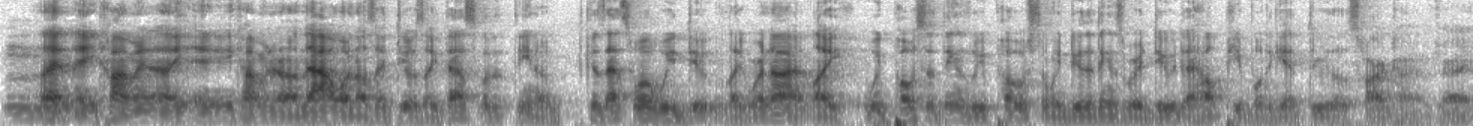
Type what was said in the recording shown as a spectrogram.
And, and he commented, like, and he commented on that one. I was like, dude, I was like, that's what you know, because that's what we do. Like, we're not like we post the things we post, and we do the things we do to help people to get through those hard times, right?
